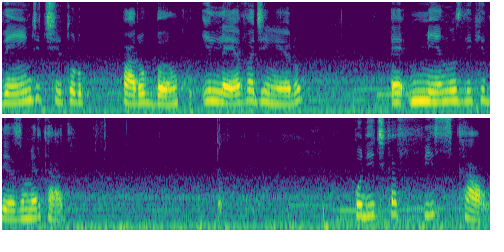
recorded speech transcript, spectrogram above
vende título para o banco e leva dinheiro, é menos liquidez no mercado. Política fiscal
